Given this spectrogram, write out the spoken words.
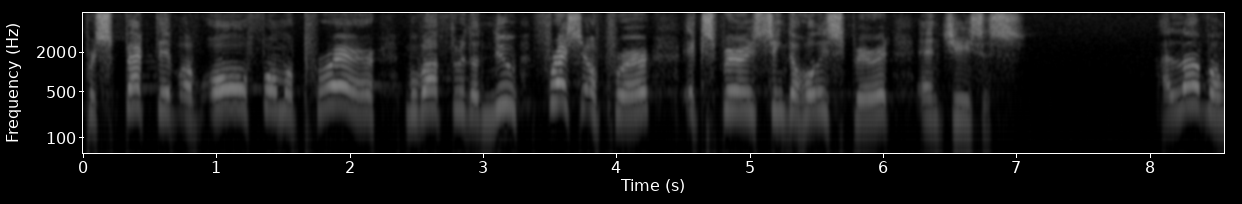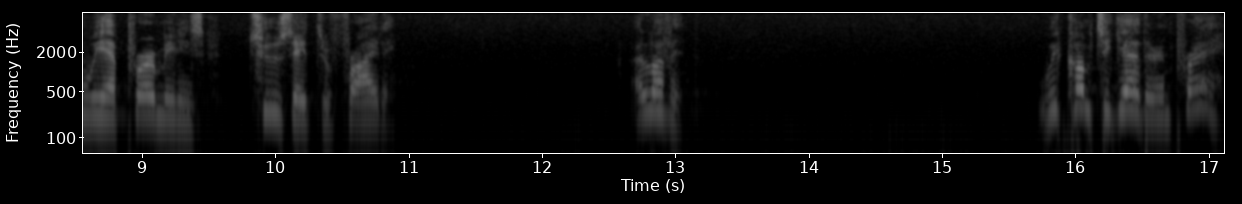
perspective of all form of prayer, move out through the new, fresh of prayer, experiencing the Holy Spirit and Jesus. I love when we have prayer meetings Tuesday through Friday. I love it. We come together and pray.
